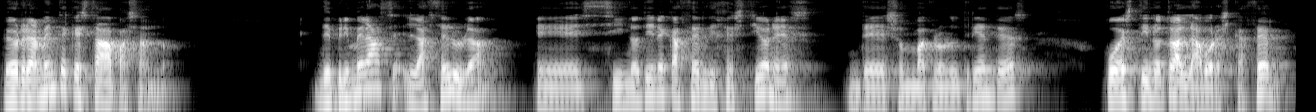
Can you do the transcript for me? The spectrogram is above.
Pero realmente, ¿qué estaba pasando? De primeras, la célula, si no tiene que hacer digestiones de esos macronutrientes, pues tiene otras labores que hacer.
